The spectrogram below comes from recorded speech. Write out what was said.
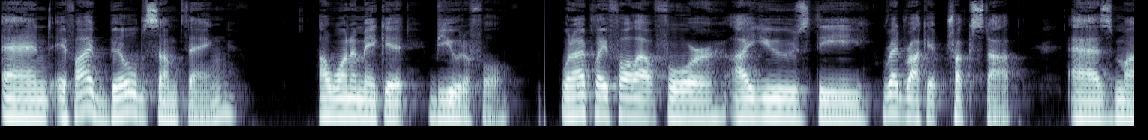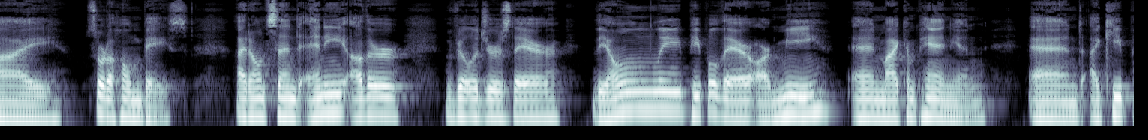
and if I build something, I want to make it beautiful. When I play Fallout 4, I use the Red Rocket truck stop as my sort of home base. I don't send any other villagers there. The only people there are me and my companion, and I keep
